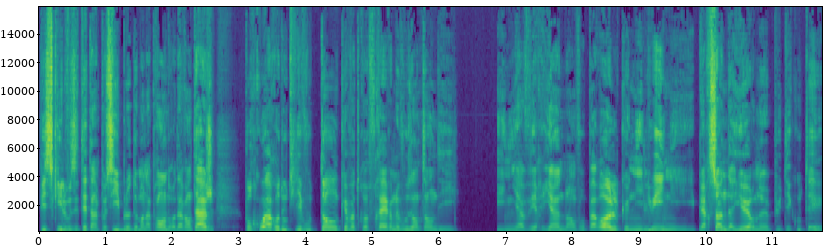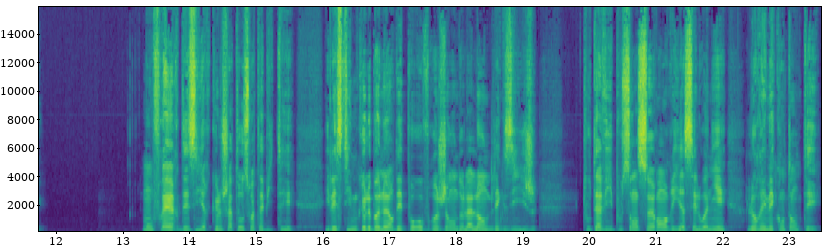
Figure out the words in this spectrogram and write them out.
puisqu'il vous était impossible de m'en apprendre davantage, pourquoi redoutiez-vous tant que votre frère ne vous entendît Il n'y avait rien dans vos paroles que ni lui, ni personne d'ailleurs ne put écouter. Mon frère désire que le château soit habité. Il estime que le bonheur des pauvres gens de la lande l'exige tout avis poussant sœur Henri à s'éloigner l'aurait mécontenté.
